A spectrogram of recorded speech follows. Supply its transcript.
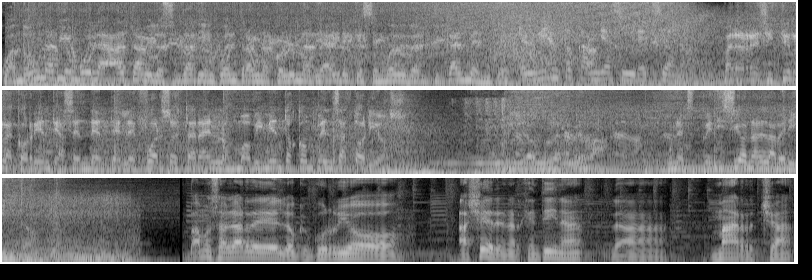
Cuando un avión vuela a alta velocidad y encuentra una columna de aire que se mueve verticalmente, El viento cambia su dirección. para resistir la corriente ascendente, el esfuerzo estará en los movimientos compensatorios. Piloto de prueba. Una expedición al laberinto. Vamos a hablar de lo que ocurrió ayer en Argentina, la marcha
